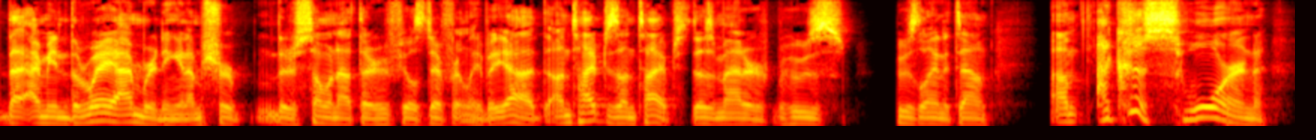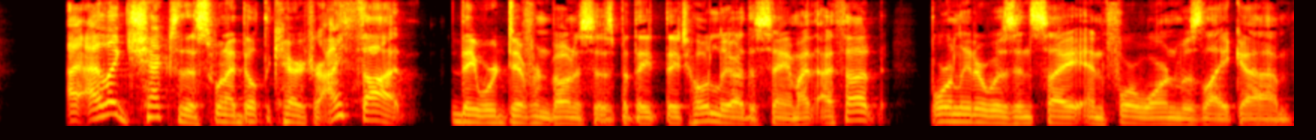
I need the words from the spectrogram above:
That, I mean, the way I'm reading it, I'm sure there's someone out there who feels differently. But yeah, untyped is untyped. It doesn't matter who's who's laying it down. Um, I could have sworn I, I like checked this when I built the character. I thought they were different bonuses, but they they totally are the same. I, I thought Born Leader was Insight and Forewarn was like um,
